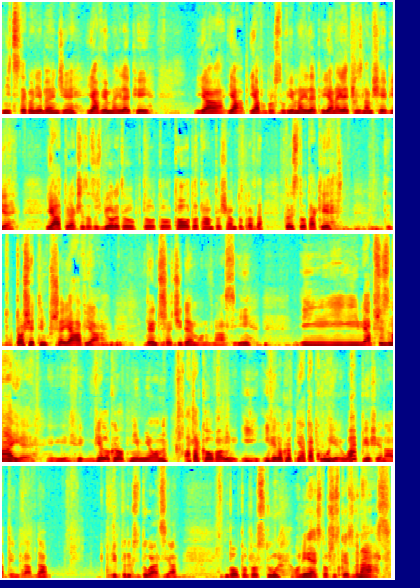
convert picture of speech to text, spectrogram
Nic z tego nie będzie. Ja wiem najlepiej. Ja, ja, ja po prostu wiem najlepiej. Ja najlepiej znam siebie. Ja to jak się za coś biorę, to to, to, to, to tamto, siam, to prawda? To jest to takie, to się tym przejawia, ten trzeci demon w nas. I, i ja przyznaję, wielokrotnie mnie on atakował i, i wielokrotnie atakuje. Łapie się na tym, prawda? W niektórych sytuacjach, bo po prostu on jest, to wszystko jest w nas.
